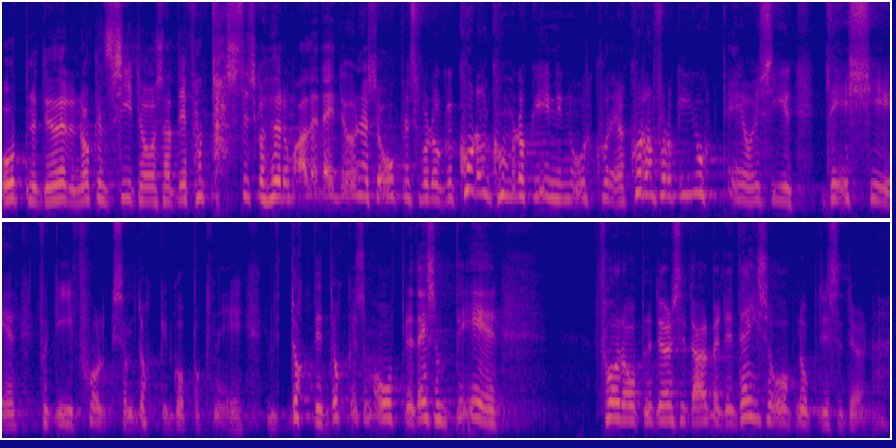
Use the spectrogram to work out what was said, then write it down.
åpne dører. Noen sier til oss at det er fantastisk å høre om alle de dørene som åpnes for dere. Hvordan kommer dere inn i Nord-Korea? Hvordan får dere gjort det? Og jeg sier det skjer fordi folk som dere går på kne. Det er dere som åpner, de som ber for å åpne dører sitt arbeid. Det er de som åpner opp disse dørene.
